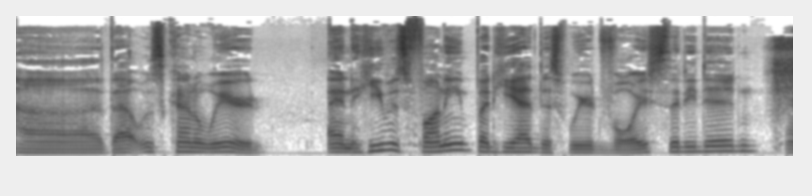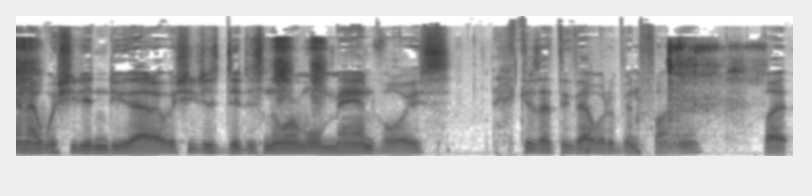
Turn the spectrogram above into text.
uh, that was kind of weird. And he was funny, but he had this weird voice that he did. And I wish he didn't do that. I wish he just did his normal man voice because I think that would have been funnier. But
